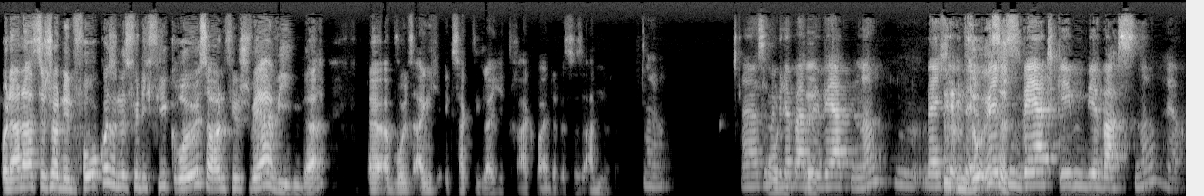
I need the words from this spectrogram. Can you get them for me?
Und dann hast du schon den Fokus und ist für dich viel größer und viel schwerwiegender, äh, obwohl es eigentlich exakt die gleiche Tragweite ist, das andere. Ja. Da sind wir wieder beim äh, Bewerten, ne? Welche, so welchen Wert geben wir was, ne? Ja.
